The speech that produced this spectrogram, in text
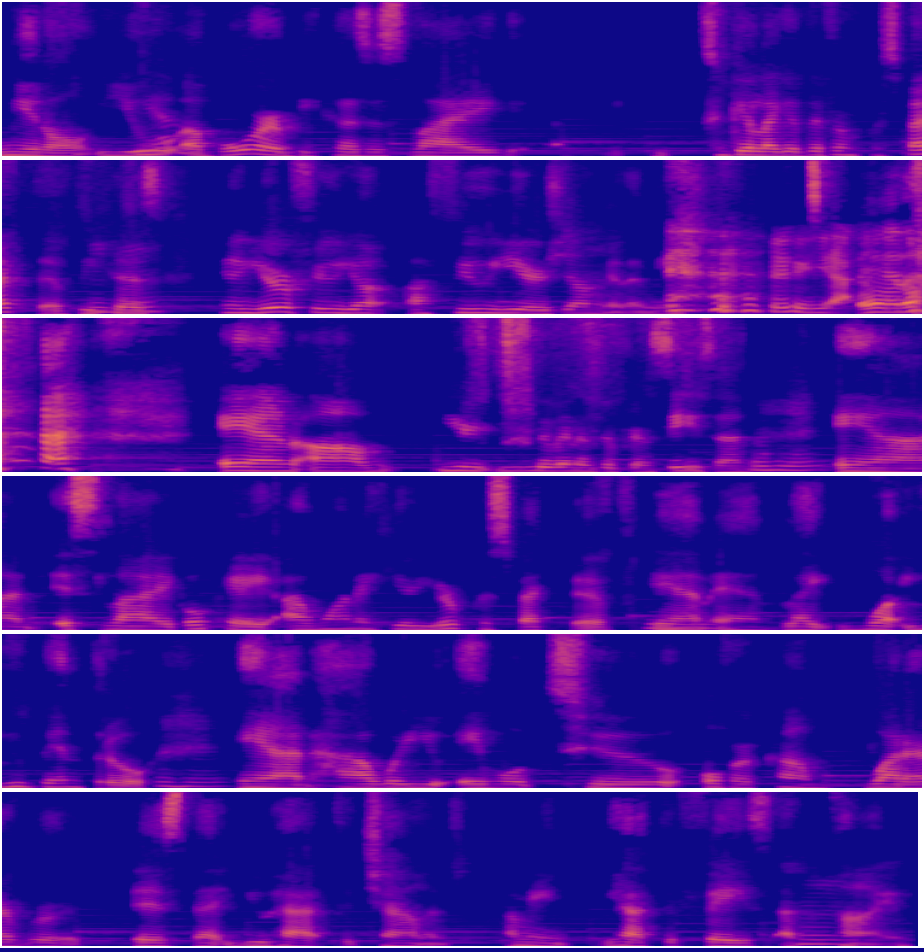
you know, you Yeah. aboard because it's like to get like a different perspective because you know you're a few yo- a few years younger than me, yeah. and and um you, you live in a different season Mhm. and it's like okay i want to hear your perspective and Mhm. and like what you've been through Mhm. and how were you able to overcome whatever it is that you had to challenge i mean you had to face at the Mhm. time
